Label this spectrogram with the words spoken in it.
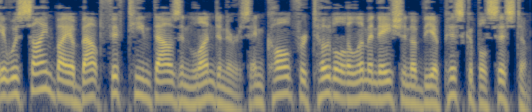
It was signed by about 15,000 Londoners and called for total elimination of the episcopal system.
